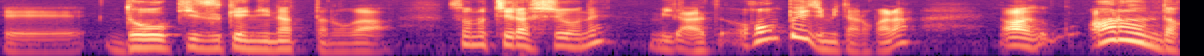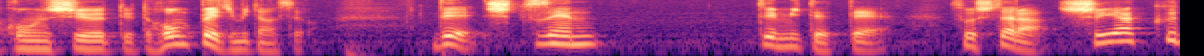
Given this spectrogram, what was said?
えー、動機づけになったのがそのチラシをね見たホームページ見たのかな？ああるんだ今週って言ってホームページ見たんですよ。で出演って見ててそしたら主役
